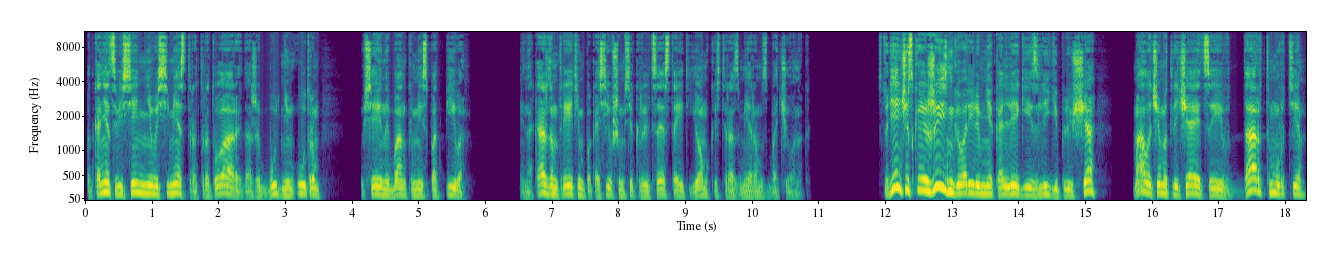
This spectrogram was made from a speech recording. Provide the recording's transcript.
Под конец весеннего семестра тротуары даже будним утром усеяны банками из-под пива, и на каждом третьем покосившемся крыльце стоит емкость размером с бочонок. Студенческая жизнь, говорили мне коллеги из Лиги Плюща, мало чем отличается и в Дартмурте,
